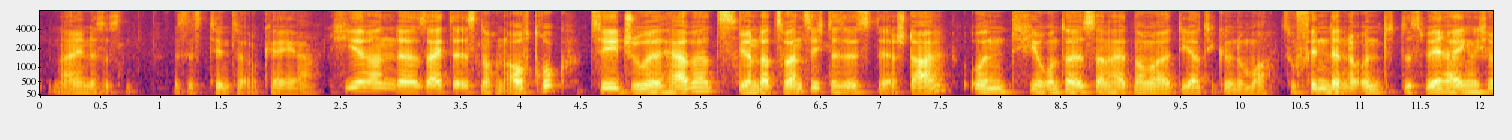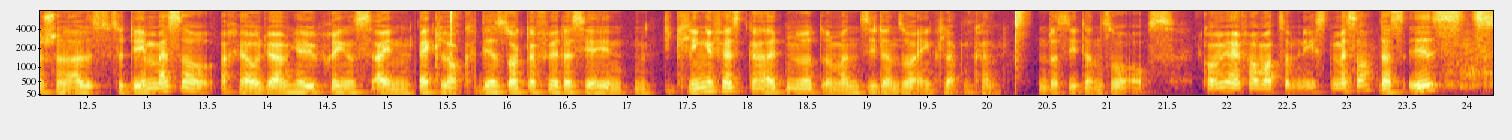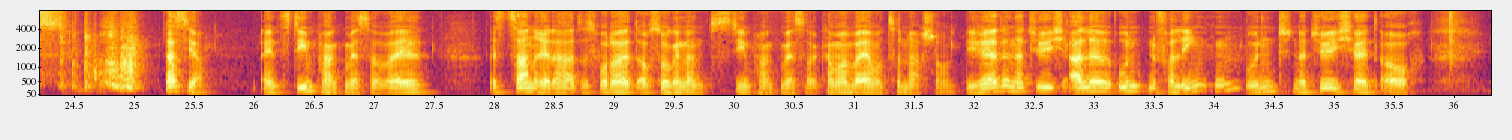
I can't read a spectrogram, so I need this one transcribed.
Nein, das ist das ist Tinte, okay, ja. Hier an der Seite ist noch ein Aufdruck. C. Jewel Herberts 420, das ist der Stahl. Und hier runter ist dann halt nochmal die Artikelnummer zu finden. Und das wäre eigentlich auch schon alles zu dem Messer. Ach ja, und wir haben hier übrigens einen Backlog. Der sorgt dafür, dass hier hinten die Klinge festgehalten wird und man sie dann so einklappen kann. Und das sieht dann so aus. Kommen wir einfach mal zum nächsten Messer. Das ist das hier. Ein Steampunk-Messer, weil es Zahnräder hat. Es wurde halt auch so genannt, Steampunk-Messer. Kann man bei Amazon nachschauen. Ich werde natürlich alle unten verlinken und natürlich halt auch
